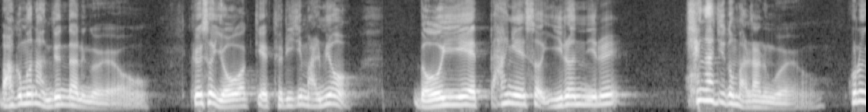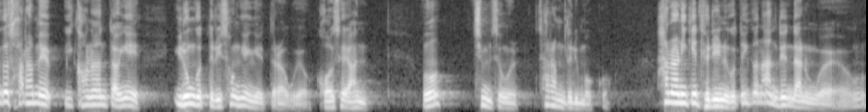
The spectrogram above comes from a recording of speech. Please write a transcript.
막으면 안 된다는 거예요. 그래서 여호와께 드리지 말며 너희의 땅에서 이런 일을 행하지도 말라는 거예요. 그러니까 사람의 이 가나안 땅에 이런 것들이 성행에 있더라고요. 거세한 어? 짐승을 사람들이 먹고 하나님께 드리는 것도 이건 안 된다는 거예요.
